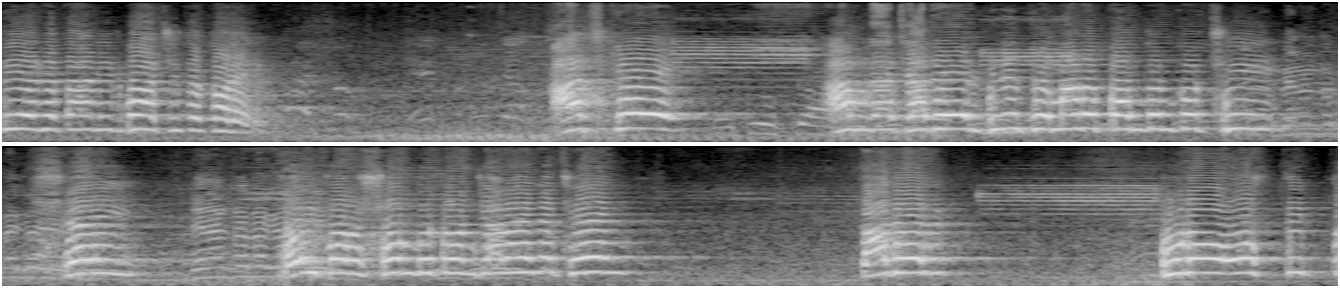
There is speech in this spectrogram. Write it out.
দিয়ে নেতা নির্বাচিত করে। আজকে আমরা যাদের বিরুদ্ধে মানববন্ধন করছি, সেই বৈপর সংগঠন যারা এনেছেন, তাদের কোনো অস্তিত্ব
